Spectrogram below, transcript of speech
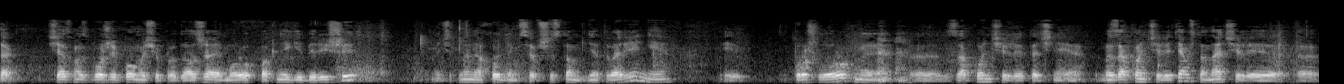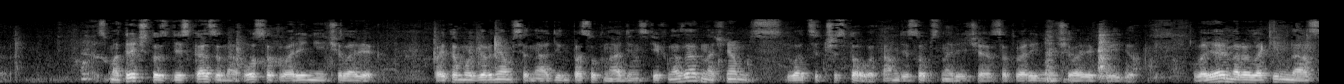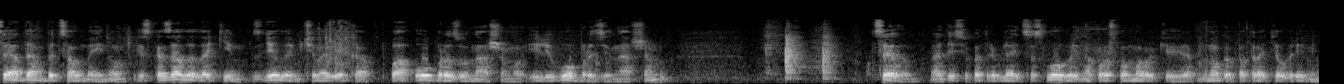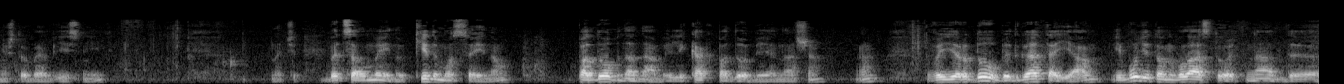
Так, сейчас мы с Божьей помощью продолжаем урок по книге Берешит. Значит, мы находимся в шестом дне творения. И прошлый урок мы э, закончили, точнее, мы закончили тем, что начали э, смотреть, что здесь сказано о сотворении человека. Поэтому вернемся на один посок, на один стих назад, начнем с 26-го, там, где, собственно, речь о сотворении человека идет. Ваяймер Элаким на Асе Адам Бецалмейну, и сказал Элаким, сделаем человека по образу нашему или в образе нашем, целым. Да, здесь употребляется слово, и на прошлом уроке я много потратил времени, чтобы объяснить. Значит, Бецалмейну, Кидамусейну, подобно нам, или как подобие наше. Да? В Ерду Бедгатаям, и будет он властвовать над э,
